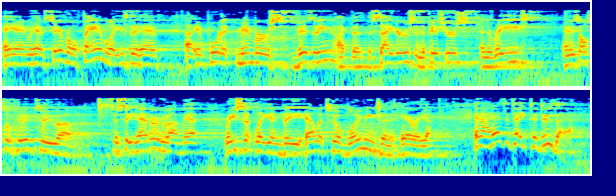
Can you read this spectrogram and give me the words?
and we have several families that have uh, important members visiting, like the, the Saders and the Fishers and the Reeds. And it's also good to uh, to see Heather, who I met recently in the Ellettsville, Bloomington area. And I hesitate to do that.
